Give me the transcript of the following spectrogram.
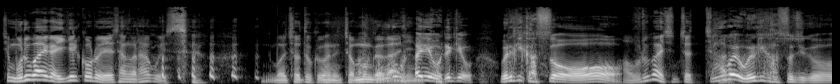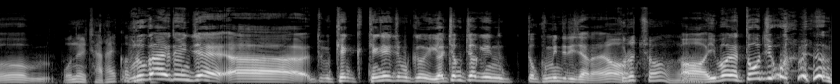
지금 우루과이가 이길 거로 예상을 하고 있어요. 뭐 저도 그거는 전문가가 아니니까. 우루과이 왜 이렇게, 왜 이렇게 갔어? 아, 우루과이 진짜 잘, 우루과이 왜 이렇게 갔어, 지금? 오늘 잘할 겁니다. 우루과이도 이제, 아, 좀 굉- 굉장히 좀 그 열정적인 또 국민들이잖아요. 그렇죠. 어, 이번에 또 지고 하면은,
